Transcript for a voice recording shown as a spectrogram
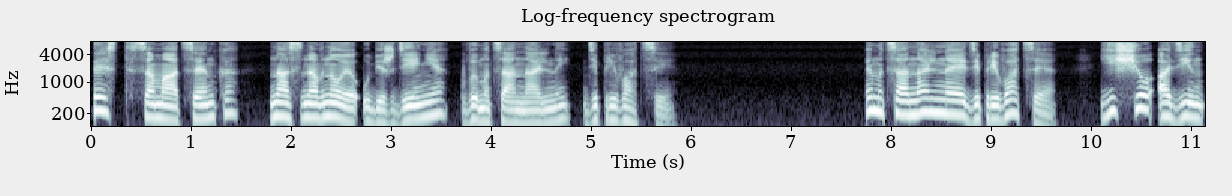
Тест самооценка на основное убеждение в эмоциональной депривации. Эмоциональная депривация — еще один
